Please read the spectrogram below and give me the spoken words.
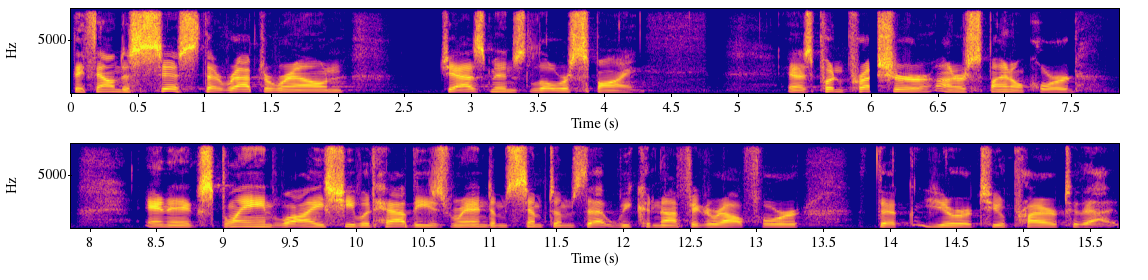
They found a cyst that wrapped around Jasmine's lower spine. And it's putting pressure on her spinal cord. And it explained why she would have these random symptoms that we could not figure out for the year or two prior to that.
